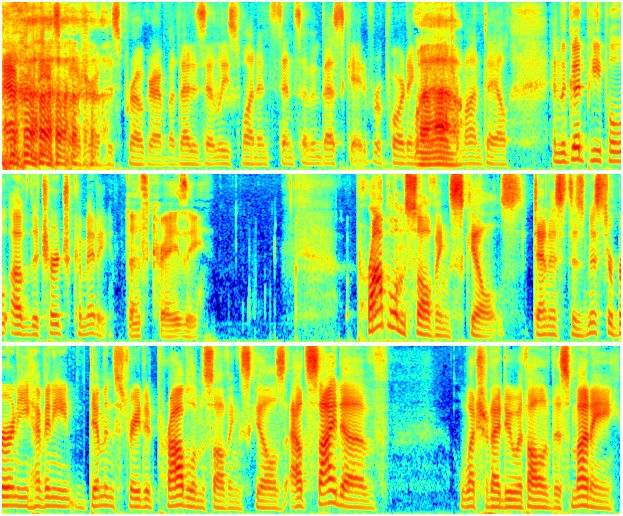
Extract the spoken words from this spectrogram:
after the exposure of this program. But that is at least one instance of investigative reporting by Wow. Mondale and the good people of the Church Committee That's crazy. problem solving skills. Dennis, does Mr. Birney have any demonstrated problem solving skills outside of what should I do with all of this money?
